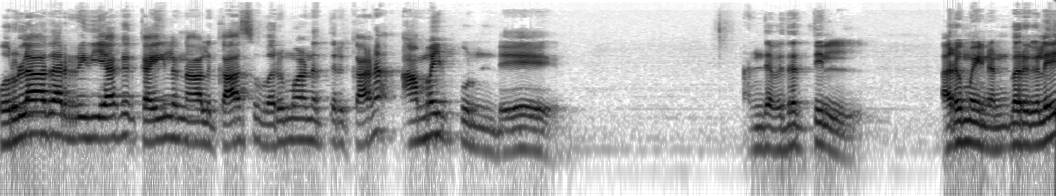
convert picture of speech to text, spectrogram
பொருளாதார ரீதியாக கையில் நாலு காசு வருமானத்திற்கான அமைப்புண்டு அந்த விதத்தில் அருமை நண்பர்களே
